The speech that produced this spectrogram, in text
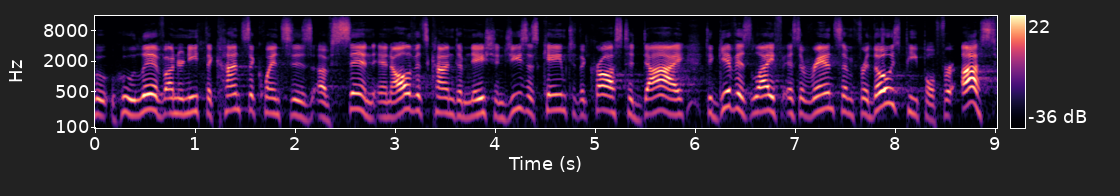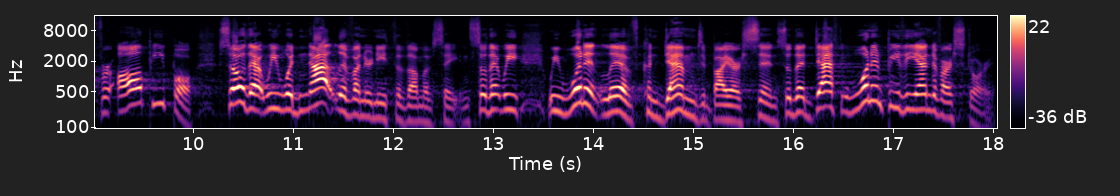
who, who live underneath the consequences of sin and all of its condemnation. Jesus came to the cross to die, to give his life as a ransom for those people, for us, for all people, so that we would not live underneath the thumb of Satan, so that we, we wouldn't live condemned by our sin, so that death wouldn't be the end of our story.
